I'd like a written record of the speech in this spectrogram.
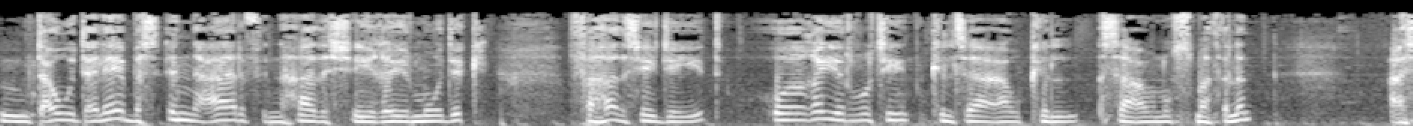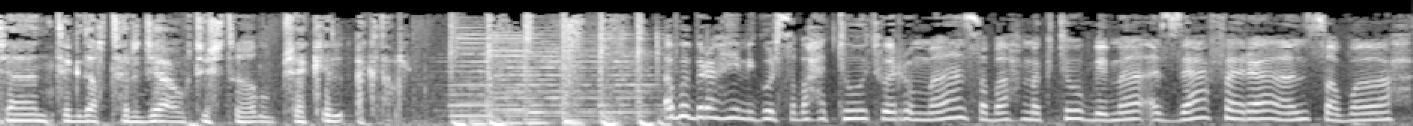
متعود عليه بس انه عارف إن هذا الشيء يغير مودك فهذا شيء جيد. وغير روتين كل ساعة أو كل ساعة ونص مثلا عشان تقدر ترجع وتشتغل بشكل أكثر. أبو إبراهيم يقول صباح التوت والرمان صباح مكتوب بماء الزعفران صباح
